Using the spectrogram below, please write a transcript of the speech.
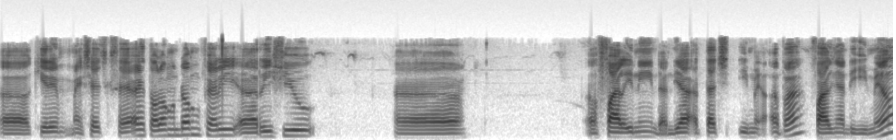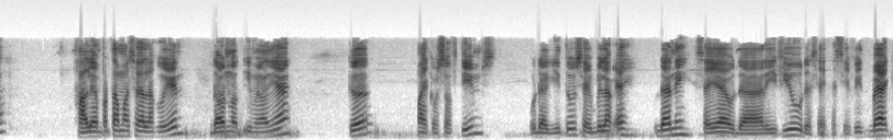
uh, kirim message ke saya, eh tolong dong Ferry uh, review uh, uh, file ini dan dia attach email apa filenya di email hal yang pertama saya lakuin, download emailnya ke Microsoft Teams. Udah gitu saya bilang, eh udah nih, saya udah review, udah saya kasih feedback,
